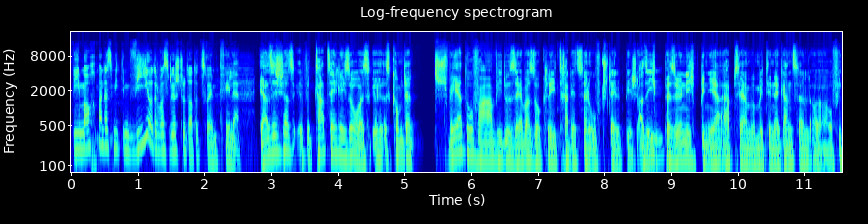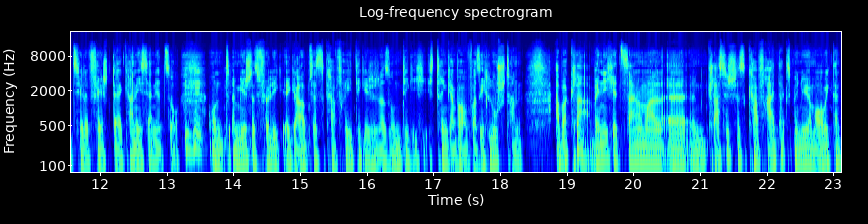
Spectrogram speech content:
Wie macht man das mit dem Wein oder was würdest du da dazu empfehlen? Ja, es ist ja tatsächlich so. Es, es kommt ja schwer drauf an, wie du selber so traditionell aufgestellt bist. Also ich mhm. persönlich bin ja, hab's ja mit den ganzen äh, offiziellen Fest, da kann ich es ja nicht so. Mhm. Und äh, mir ist das völlig egal, ob es jetzt Karfreitag ist oder Sonntag. Ich, ich trinke einfach auf, was ich Lust habe. Aber klar, wenn ich jetzt, sagen wir mal, äh, ein klassisches Karfreitagsmenü am Abend, dann,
